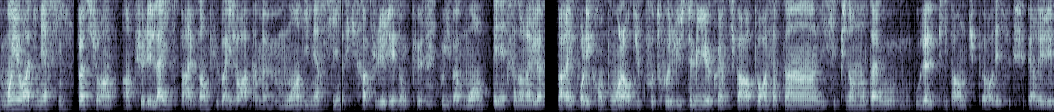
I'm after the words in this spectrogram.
moins il y aura d'inertie. Pas sur un, piolet light par exemple, bah, il aura quand même moins d'inertie parce qu'il sera plus léger, donc euh, du coup il va moins pénétrer dans la glace. Pareil pour les crampons, alors du coup faut trouver le juste milieu quand même. Par rapport à certaines disciplines en montagne ou, l'alpi par exemple, tu peux avoir des trucs super légers.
